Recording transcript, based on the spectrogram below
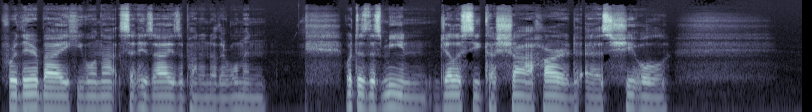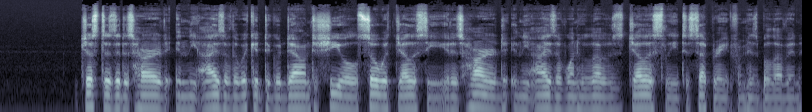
for thereby he will not set his eyes upon another woman. What does this mean? Jealousy kasha, hard as Sheol. Just as it is hard in the eyes of the wicked to go down to Sheol, so with jealousy it is hard in the eyes of one who loves jealously to separate from his beloved.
